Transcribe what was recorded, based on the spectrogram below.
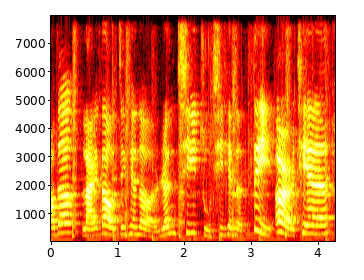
好的，来到今天的人妻煮七天的第二天。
